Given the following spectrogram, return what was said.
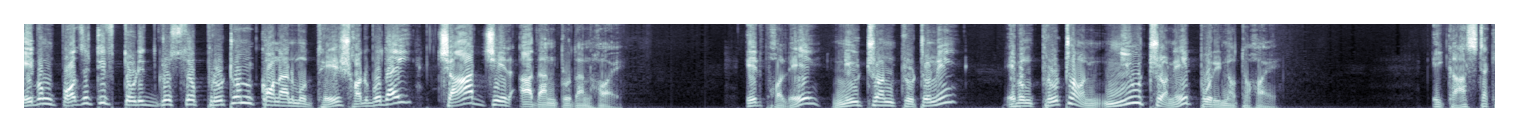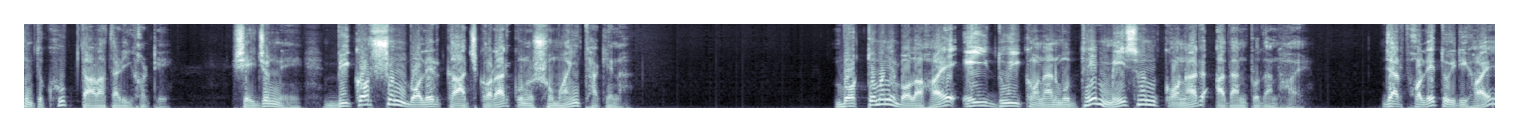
এবং পজিটিভ তড়িৎগ্রস্ত প্রোটন কণার মধ্যে সর্বদাই চার্জের আদান প্রদান হয়। এর ফলে নিউট্রন প্রোটনে এবং প্রোটন নিউট্রনে পরিণত হয়। এই কাজটা কিন্তু খুব তাড়াতাড়ি ঘটে। সেই জন্যে বিকর্ষণ বলের কাজ করার কোনো সময়ই থাকে না। বর্তমানে বলা হয় এই দুই কণার মধ্যে মেসন কণার আদান প্রদান হয়, যার ফলে তৈরি হয়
